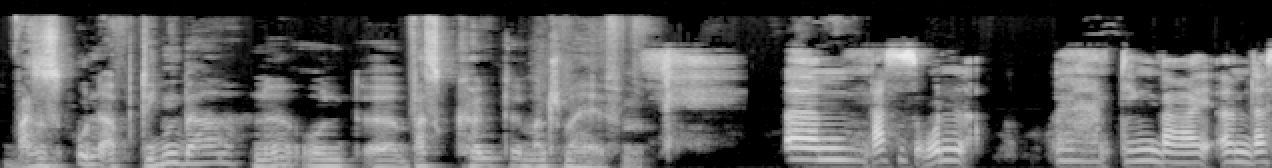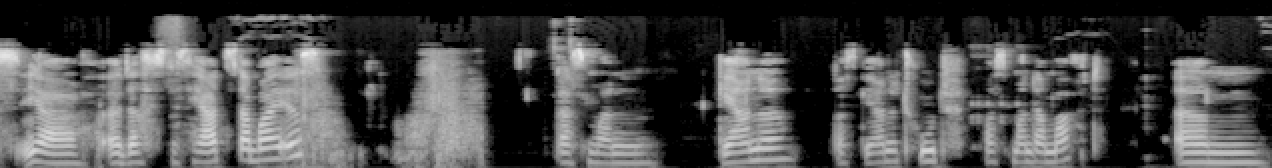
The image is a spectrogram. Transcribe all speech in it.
was ist unabdingbar, ne? Und äh, was könnte manchmal helfen? Ähm, was ist unabdingbar? Ähm, dass ja, äh, dass das Herz dabei ist, dass man gerne, das gerne tut, was man da macht ähm,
